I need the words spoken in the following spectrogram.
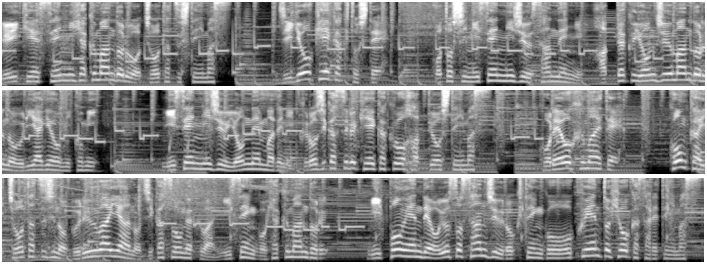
累計1200万ドルを調達しています。事業計画として今年2023年に840万ドルの売り上げを見込み2024年までに黒字化する計画を発表しています。これを踏まえて今回調達時のブルーワイヤーの時価総額は2500万ドル。日本円でおよそ36.5億円と評価されています。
